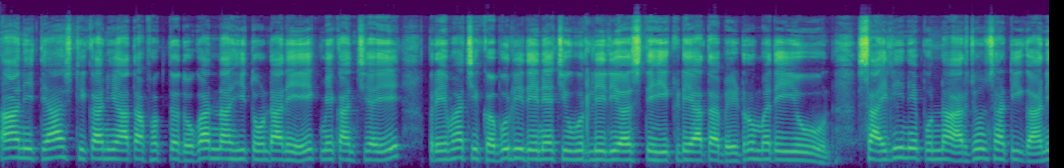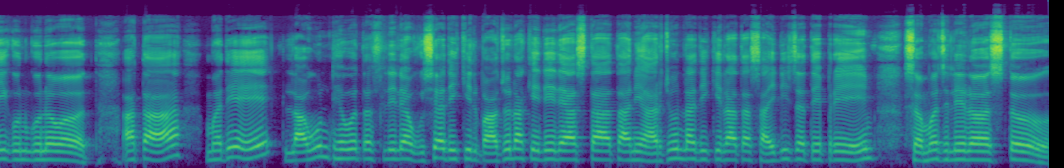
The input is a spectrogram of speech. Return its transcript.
आणि त्याच ठिकाणी आता फक्त दोघांनाही तोंडाने एकमेकांची प्रेमाची कबुली देण्याची उरलेली असते. इकडे आता बेडरूममध्ये येऊन सायलीने पुन्हा अर्जुनसाठी गाणी गुणगुणवत आता मध्ये लावून ठेवत असलेल्या उषा देखील बाजूला केलेल्या असतात आणि अर्जुनला देखील आता सायलीचं ते प्रेम समजलेलं असतं.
